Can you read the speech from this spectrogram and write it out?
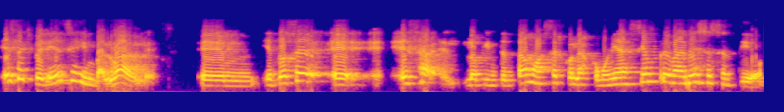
Esa experiencia es invaluable. Em, y entonces, eh, esa, lo que intentamos hacer con las comunidades siempre va en ese sentido,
